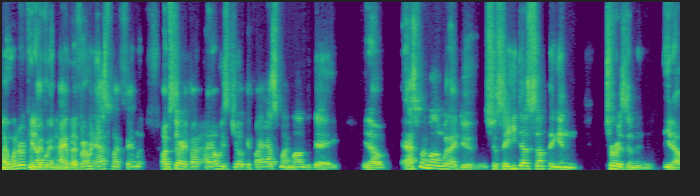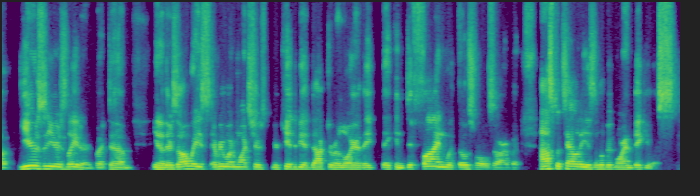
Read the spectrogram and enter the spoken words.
I wonder if you know, if, if, I, if, I, were to ask my family, I'm sorry, if I, I always joke, if I ask my mom today, you know, ask my mom what I do. She'll say he does something in tourism and, you know, years and years later. But, um, you know, there's always, everyone wants your, your kid to be a doctor or a lawyer. They, they can define what those roles are, but hospitality is a little bit more ambiguous.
